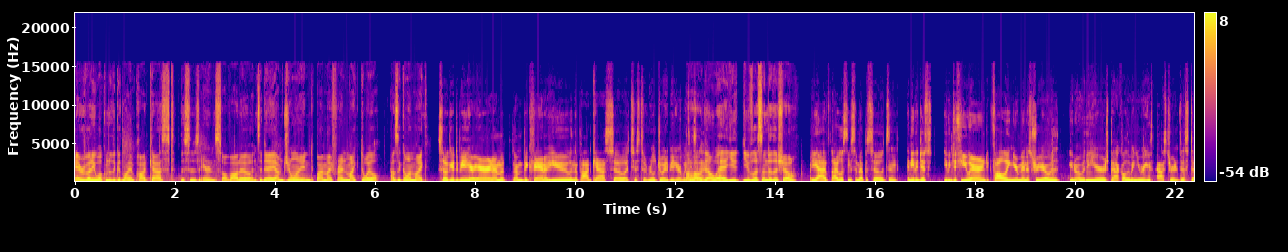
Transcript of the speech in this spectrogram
Hey, everybody, welcome to the Good Lion Podcast. This is Aaron Salvato, and today I'm joined by my friend Mike Doyle. How's it going, Mike? So good to be here, Aaron. I'm a I'm a big fan of you and the podcast, so it's just a real joy to be here with you Oh, today. no way. You you've listened to the show? Yeah, I've, I've listened to some episodes, and and even just even just you, Aaron, following your ministry over the you know over the Hmm. years, back all the way when you were a youth pastor in Vista,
